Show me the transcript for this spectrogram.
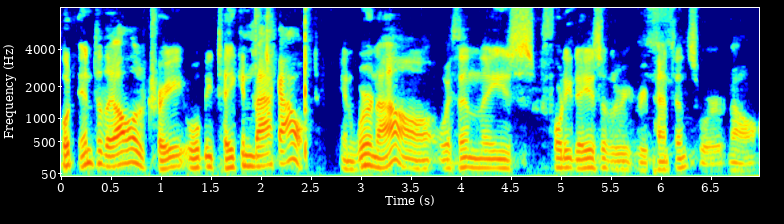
put into the olive tree will be taken back out and we're now within these 40 days of re- repentance we're now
